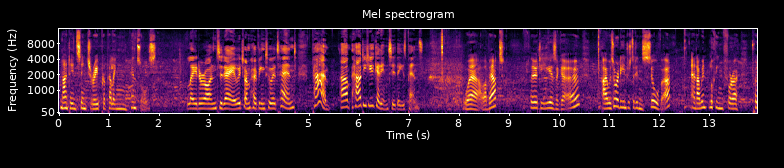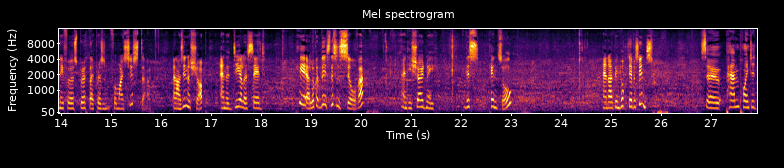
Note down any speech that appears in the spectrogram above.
19th century propelling pencils. later on today, which I'm hoping to attend. Pam, um, how did you get into these pens? Well, about 30 years ago, I was already interested in silver and I went looking for a 21st birthday present for my sister. And I was in a shop and a dealer said, Here, look at this, this is silver. And he showed me this pencil and I've been hooked ever since. So Pam pointed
